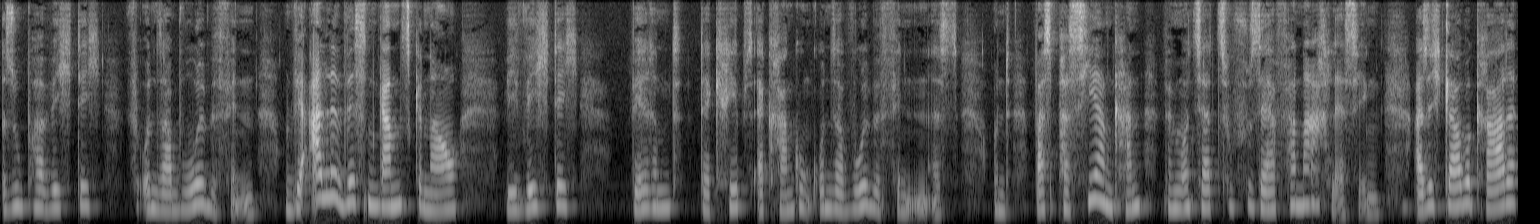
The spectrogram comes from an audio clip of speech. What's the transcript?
super wichtig für unser Wohlbefinden. Und wir alle wissen ganz genau, wie wichtig während der Krebserkrankung unser Wohlbefinden ist und was passieren kann, wenn wir uns ja zu sehr vernachlässigen. Also ich glaube, gerade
